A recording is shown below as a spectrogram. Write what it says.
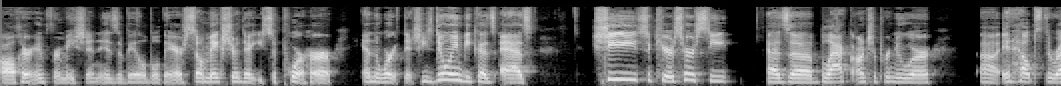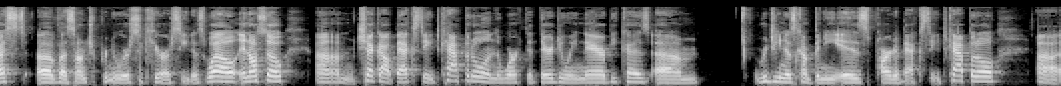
All her information is available there. So make sure that you support her and the work that she's doing because as she secures her seat as a Black entrepreneur, uh, it helps the rest of us entrepreneurs secure our seat as well. And also um, check out Backstage Capital and the work that they're doing there because um, Regina's company is part of Backstage Capital uh,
